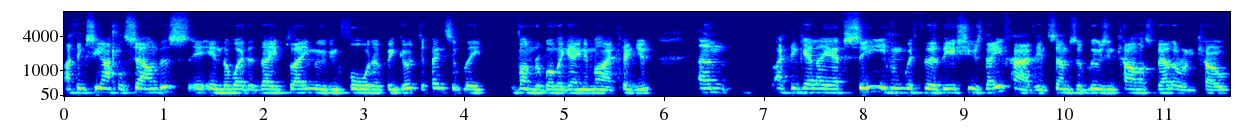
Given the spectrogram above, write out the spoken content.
I think Seattle Sounders, in the way that they play moving forward, have been good. Defensively, vulnerable again, in my opinion. Um, I think LAFC, even with the, the issues they've had in terms of losing Carlos Vela and co,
